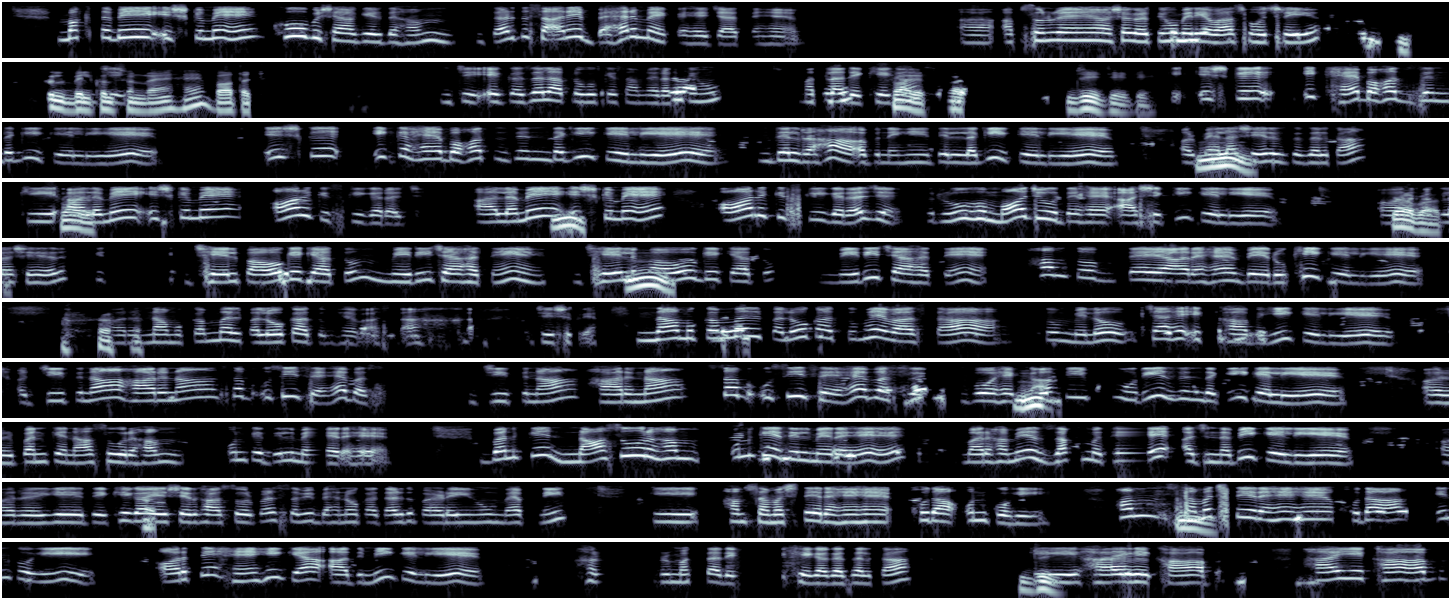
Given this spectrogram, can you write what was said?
मकतबे इश्क में खूब शागिर्द हम। दर्द सारे बहर में कहे जाते हैं। आप सुन रहे हैं? आशा करती हूँ मेरी आवाज़ पहुँच रही है। बिल्कुल बिल्कुल सुन रहे हैं। बहुत अच्छा जी एक गज़ल आप लोगों के सामने रखती हूँ। मतला देखिएगा। जी जी जी। कि इश्क एक है बहुत ज़िंदगी के लिए। इश्क एक है बहुत ज़िंदगी के लिए। दिल रहा अब नहीं दिल लगी के लिए। और पहला शेर इस गज़ल का कि आलमे इश्क में और किसकी गरज? आलमे इश्क में और किसकी गरज? रूह मौजूद है आशिकी के लिए। और अगला शेर झेल पाओगे क्या तुम मेरी चाहते? झेल हम्म। पाओगे क्या तुम? मेरी चाहते हम तो तैयार हैं बेरुखी के लिए। और नामुकम्मल पलों का तुम्हें वास्ता। जी शुक्रिया। नामुकम्मल पलों का तुम्हें वास्ता। तुम मिलो चाहे एक खाब ही के लिए। और जीतना हारना सब उसी से है बस। जीतना हारना सब उसी से है बस। वो है हम्म। काफ़ी पूरी ज़िंदगी के लिए। और बन के नासूर हम उनके दिल में रहे। बन के नासूर हम उनके दिल में रहे मरहमे जख्म थे अजनबी के लिए। और ये देखेगा ये शेर खास तौर पर सभी बहनों का दर्द पढ़ रही हूँ मैं अपनी कि हम समझते रहे हैं खुदा उनको ही। हम हम्म। समझते रहे हैं खुदा इनको ही। औरतें हैं ही क्या आदमी के लिए? मकता देखेगा गज़ल का कि हाय खाब हाय ये खाब।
